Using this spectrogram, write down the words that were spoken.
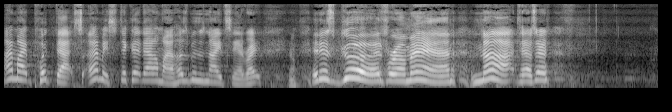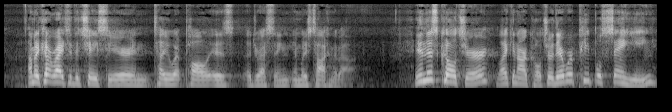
I might put that, I may stick that on my husband's nightstand, right? You know, it is good for a man not to have sex. I'm going to cut right to the chase here and tell you what Paul is addressing and what he's talking about. In this culture, like in our culture, there were people saying,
